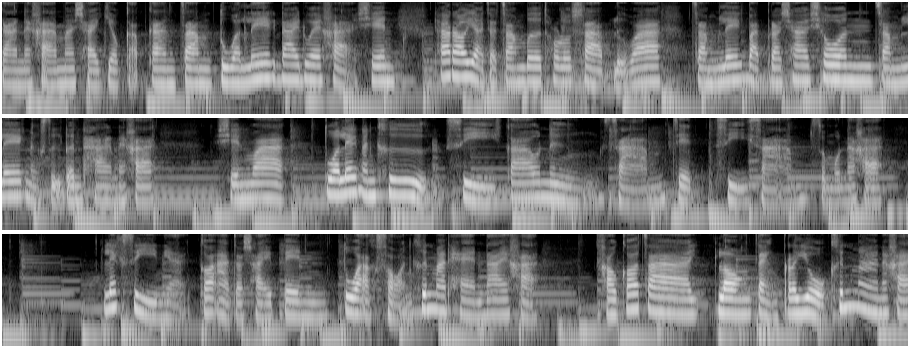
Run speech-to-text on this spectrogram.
การนะคะ มาใช้เกี่ยวกับการจำตัวเลขได้ด้วยค่ะ เช่น ถ้าเราอยากจะจำเบอร์โทรศัพท์ หรือว่าจำเลขบัตรประชาชนจำเลขหนังสือเดินทางนะคะ เช่นว่าตัวเลขนั้นคือ 4913743 สมมตินะคะ เลข 4 เนี่ย ก็อาจจะใช้เป็นตัวอักษรขึ้นมาแทนได้ค่ะ เขาก็จะลองแต่งประโยคขึ้นมานะคะ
